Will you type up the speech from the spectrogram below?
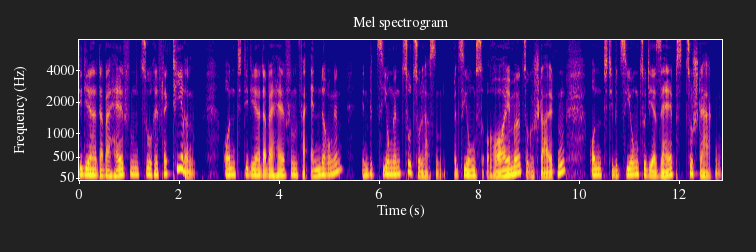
die dir dabei helfen zu reflektieren und die dir dabei helfen, Veränderungen in Beziehungen zuzulassen, Beziehungsräume zu gestalten und die Beziehung zu dir selbst zu stärken.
